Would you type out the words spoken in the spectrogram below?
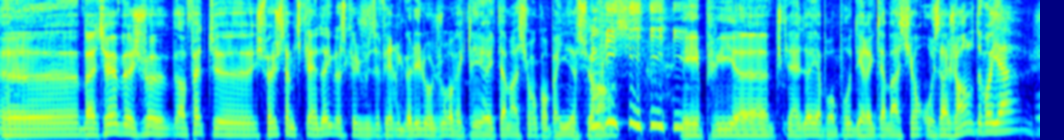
Euh, ben, tiens, ben, je veux- en fait, euh, je fais juste un petit clin d'œil parce que je vous ai fait rigoler l'autre jour avec les réclamations aux compagnies d'assurance. Et puis, euh, un petit clin d'œil à propos des réclamations aux agences de voyage. Oh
